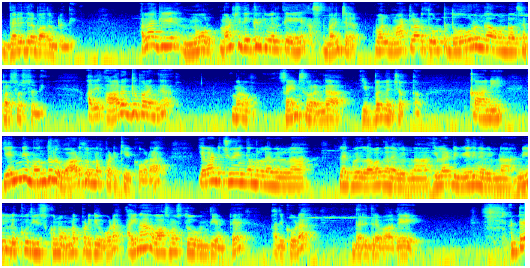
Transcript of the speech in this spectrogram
దరిద్ర బాధ ఉంటుంది. అలాగే నోరు మనిషి దగ్గరికి వెళ్తే అసలు భరించలేరు. వాళ్ళు మాట్లాడుతూ ఉంటే దూరంగా ఉండవలసిన పరిస్థితి వస్తుంది. అది ఆరోగ్యపరంగా మనం సైన్స్ పరంగా ఇబ్బందిని చెప్తాం. కానీ ఎన్ని మందులు వాడుతున్నప్పటికీ కూడా ఇలాంటి చూయింగములను వెళ్ళినా లేకపోతే లవంగన వెళ్ళినా ఇలాంటి వేదిన వెళ్ళినా నీళ్ళు ఎక్కువ తీసుకుని ఉన్నప్పటికీ కూడా అయినా వాసన వస్తూ ఉంది అంటే అది కూడా దరిద్రవాదే. అంటే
